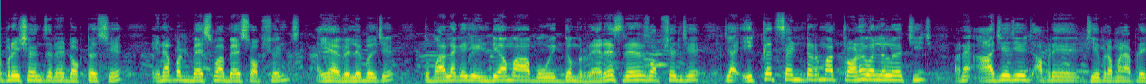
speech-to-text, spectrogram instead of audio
ઓપરેશન્સ અને ડૉક્ટર્સ છે, એના પણ બેસ્ટમાં બેસ્ટ ઓપ્શન્સ અહીંયા અવેલેબલ છે. તો મને લાગે છે ઇન્ડિયામાં આ બહુ એકદમ રેરેસ રેરેસ ઓપ્શન છે, જ્યાં એક જ સેન્ટરમાં ત્રણેય અલગ અલગ ચીજ અને આજે જે આપણે, જે પ્રમાણે આપણે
